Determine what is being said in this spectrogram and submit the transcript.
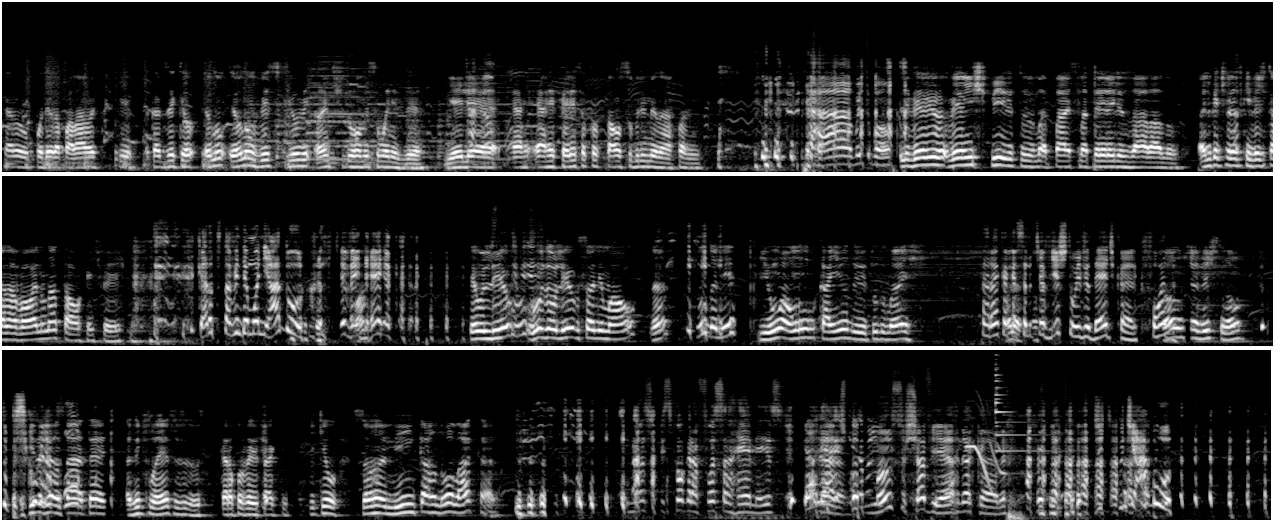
Quero o poder da palavra, porque eu quero dizer que eu, eu, não, eu não vi esse filme antes do Homem se humanizar. E ele é, é, a- é a referência total subliminar pra mim. Ah, muito bom. Ele veio, veio em espírito pra se materializar lá no. A única diferença é que em vez de carnaval é no Natal que a gente fez. Cara, tu tava endemoniado quando teve a ideia, cara. Tem o livro, usa o livro, seu animal, né? Tudo ali. E um a um caindo e tudo mais. Caraca, Olha cara, você não tinha visto o Evil Dead, cara? Que foda. Não, não tinha visto não. Tu psicografou. adiantar até as influências, quero aproveitar que, que, que o Sam Raimi encarnou lá, cara. O Manso psicografou San Remi, é isso? Cara, Aliás, podemos- Manso Xavier, né, cara? do diabo.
